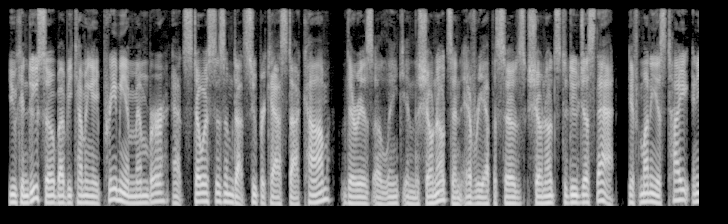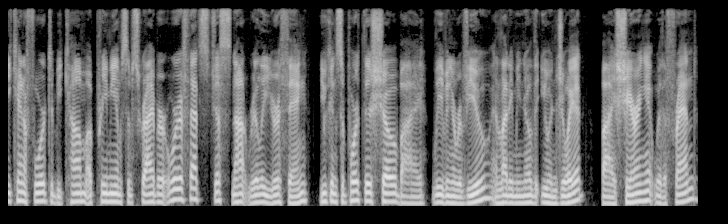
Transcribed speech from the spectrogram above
you can do so by becoming a premium member at stoicism.supercast.com. There is a link in the show notes and every episode's show notes to do just that. If money is tight and you can't afford to become a premium subscriber, or if that's just not really your thing, you can support this show by leaving a review and letting me know that you enjoy it, by sharing it with a friend,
